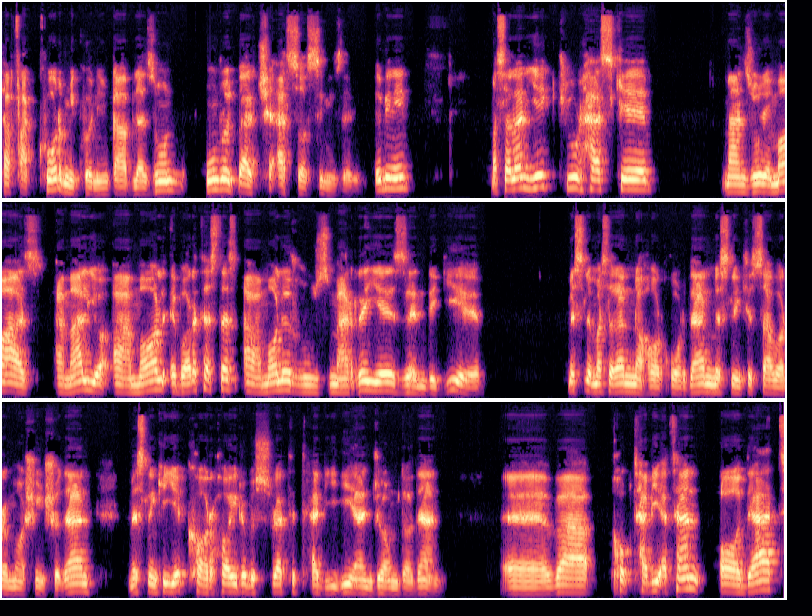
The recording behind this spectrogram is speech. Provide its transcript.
تفکر می‌کنیم قبل از اون اون رو بر چه اساسی می‌ذاریم؟ ببینید مثلا یک جور هست که منظور ما از عمل یا اعمال عبارت است از اعمال روزمره زندگی مثل مثلا نهار خوردن مثل اینکه سوار ماشین شدن مثل اینکه یک کارهایی رو به صورت طبیعی انجام دادن. و خب طبیعتا عادت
